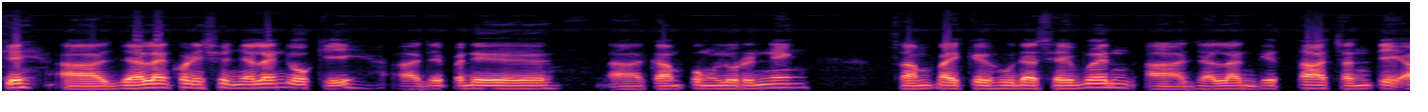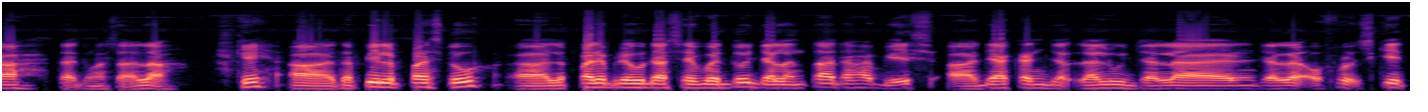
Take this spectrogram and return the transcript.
Okay, uh, jalan condition jalan tu okey. Uh, daripada uh, kampung Lurening sampai ke Hudas Heaven, uh, jalan dia cantik ah, tak ada masalah. Okay, uh, tapi lepas tu, uh, lepas daripada Hudas Heaven tu, jalan tar dah habis. Uh, dia akan lalu jalan jalan off-road sikit.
